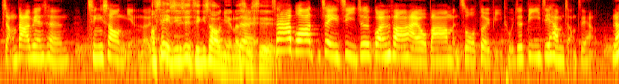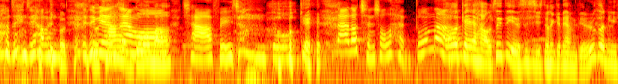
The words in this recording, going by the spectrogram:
长大变成青少年了。哦，现在已经是青少年了，是不是？所以他不知道这一季就是官方还有帮他们做对比图，就第一季他们长这样。然后这一季他们已经变成这样了，差非常多。OK，大家都成熟了很多呢。OK，好，所以这也是其中一个亮点。如果你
